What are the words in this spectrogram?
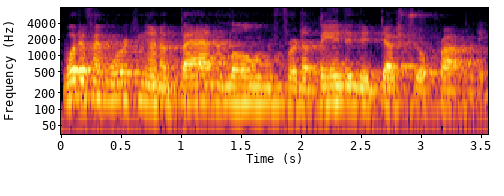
What if I'm working on a bad loan for an abandoned industrial property?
